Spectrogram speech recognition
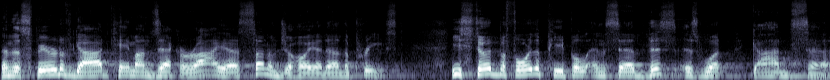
Then the Spirit of God came on Zechariah, son of Jehoiada, the priest. He stood before the people and said, This is what God says.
